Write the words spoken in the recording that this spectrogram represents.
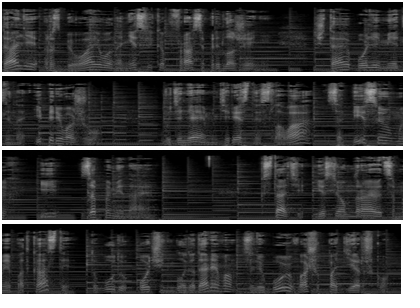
Далее разбиваю его на несколько фраз и предложений. Читаю более медленно и перевожу. Выделяем интересные слова, записываем их и запоминаем. Кстати, если вам нравятся мои подкасты, то буду очень благодарен вам за любую вашу поддержку –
